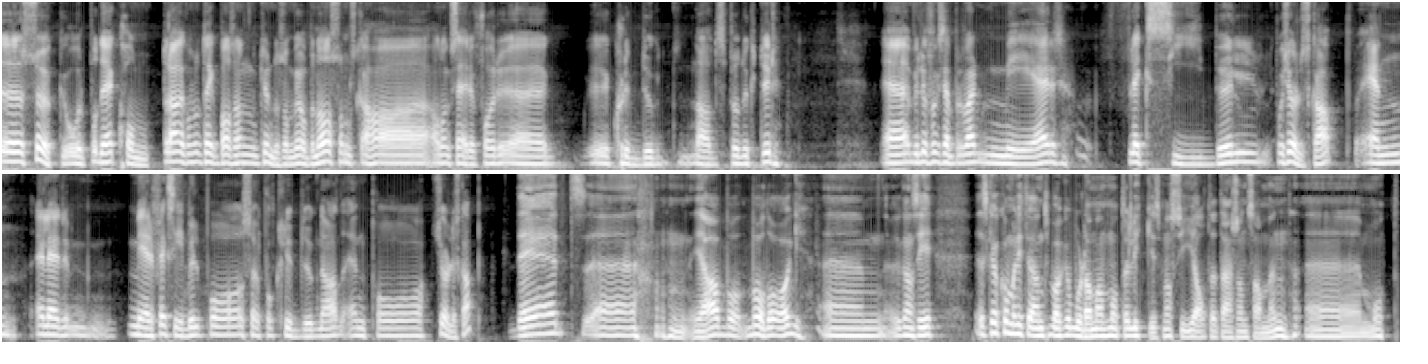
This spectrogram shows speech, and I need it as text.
uh, søkeord på det kontra Kan du tenke på altså, en kunde som jobber nå, som skal ha, annonsere for uh, klubbdugnadsprodukter? Uh, vil du f.eks. vært mer fleksibel på kjøleskap enn Eller mer fleksibel på å søke på klubbdugnad enn på kjøleskap? Det Ja, både og. Du kan si jeg skal komme litt tilbake på hvordan man måte, lykkes med å sy alt dette her sånn sammen eh, mot,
